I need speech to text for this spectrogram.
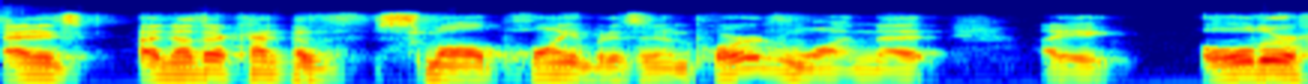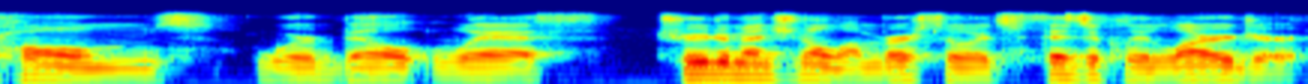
and it's another kind of small point, but it's an important one that like older homes were built with true dimensional lumber, so it's physically larger,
